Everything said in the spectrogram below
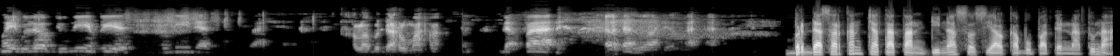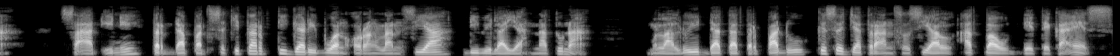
Mei belum Juni habis Juni dan kalau bedah rumah pak tidak pak Berdasarkan catatan Dinas Sosial Kabupaten Natuna, saat ini terdapat sekitar 3 ribuan orang lansia di wilayah Natuna melalui data terpadu kesejahteraan sosial atau DTKS.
